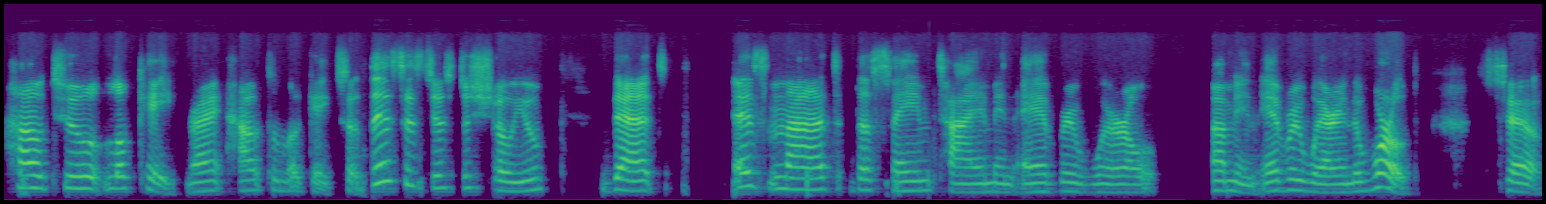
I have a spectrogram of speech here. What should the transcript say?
how to locate, right? How to locate. So this is just to show you that it's not the same time in every world. I mean, everywhere in the world. So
